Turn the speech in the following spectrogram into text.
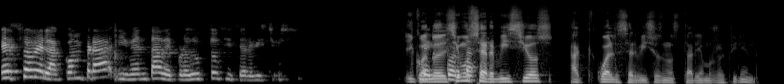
Es sobre la compra y venta de productos y servicios. Y cuando decimos servicios, ¿a cuáles servicios nos estaríamos refiriendo?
